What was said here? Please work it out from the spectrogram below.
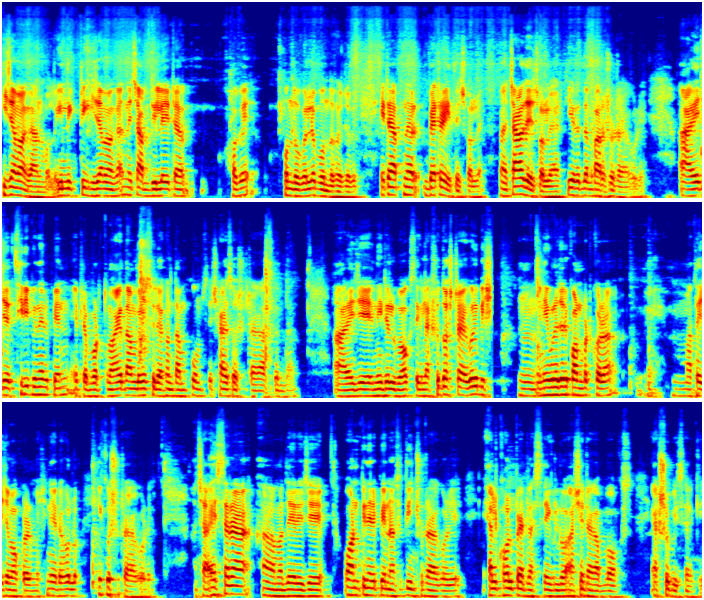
হিজামা গান বলে ইলেকট্রিক হিজামা গান চাপ দিলে এটা হবে বন্ধ করলে বন্ধ হয়ে যাবে। এটা আপনার ব্যাটারিতে চলে মানে চার্জে চলে আর কি, এটার দাম বারোশো টাকা করে। আর এই যে থ্রি পেনের পেন এটা বর্তমানে আগে দাম বেশি ছিল, এখন দাম কমছে সাড়ে ছশো টাকা আজকের দাম। আর এই যে নিডল বক্স এগুলো একশো দশ টাকা করে বেশি। নিবুলাইজার কনভার্ট করা মাথায় জমা করার মেশিন এটা হলো একুশশো টাকা করে। আচ্ছা এছাড়া আমাদের এই যে ওয়ান পেনের পেন আছে তিনশো টাকা করে অ্যালকোহল প্যাড আছে, এগুলো আশি টাকা বক্স একশো পিস আর কি।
